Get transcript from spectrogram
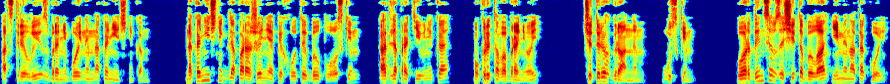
от стрелы с бронебойным наконечником. Наконечник для поражения пехоты был плоским, а для противника, укрытого броней, четырехгранным, узким. У ордынцев защита была именно такой.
